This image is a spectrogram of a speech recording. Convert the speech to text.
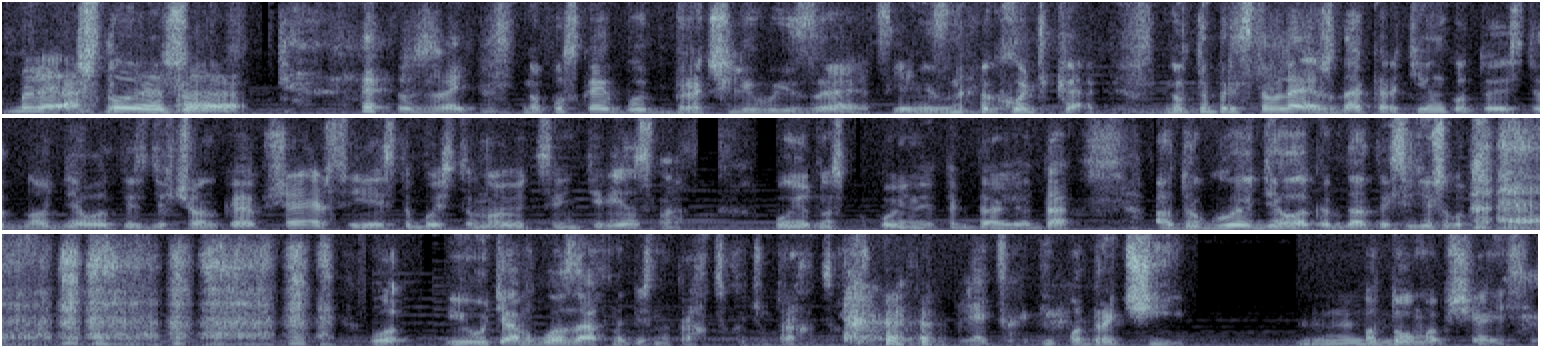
бля, что это? Жень, ну пускай будет дрочливый заяц, я не знаю хоть как. Ну ты представляешь, да, картинку, то есть одно дело, ты с девчонкой общаешься, ей с тобой становится интересно, уютно, спокойно и так далее, да, а другое дело, когда ты сидишь такой, вот, и у тебя в глазах написано «трахаться хочу, трахаться хочу». Блядь, сходи подрачи. Потом общайся.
